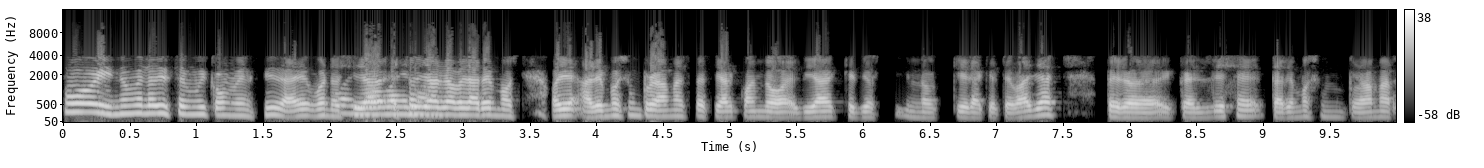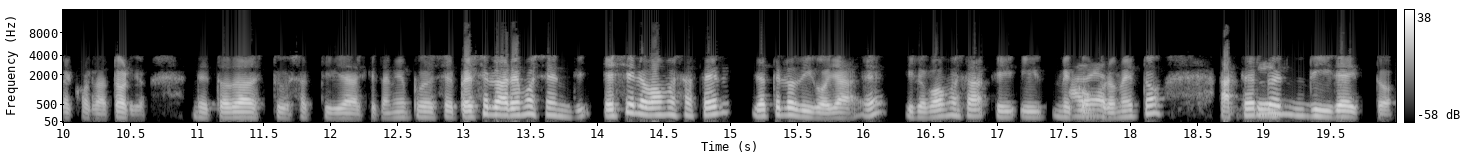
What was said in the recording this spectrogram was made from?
Uy, no me lo dices muy convencida, ¿eh? Bueno, Bueno, ya- eso ya bueno. lo hablaremos. Oye, haremos un programa especial cuando el día que Dios no quiera que te vayas, pero eh, ese te haremos un programa recordatorio de todas tus actividades, que también puede ser. Pero ese lo haremos en, ese lo vamos a hacer, ya te lo digo ya, ¿eh? Y lo vamos a, y, y me A ver. comprometo a hacerlo Sí. en directo,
